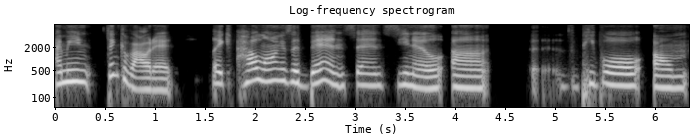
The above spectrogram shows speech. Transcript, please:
I mean, think about it. Like, how long has it been since you know uh, the people um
